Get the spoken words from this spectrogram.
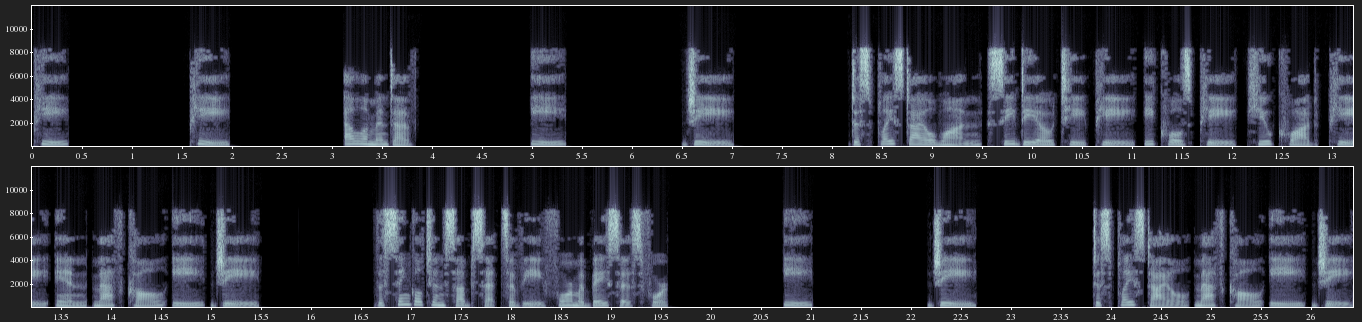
p p element of e g. Display style 1 cdotp equals p q quad p in math call e g the singleton subsets of E form a basis for E G display style math call E G.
